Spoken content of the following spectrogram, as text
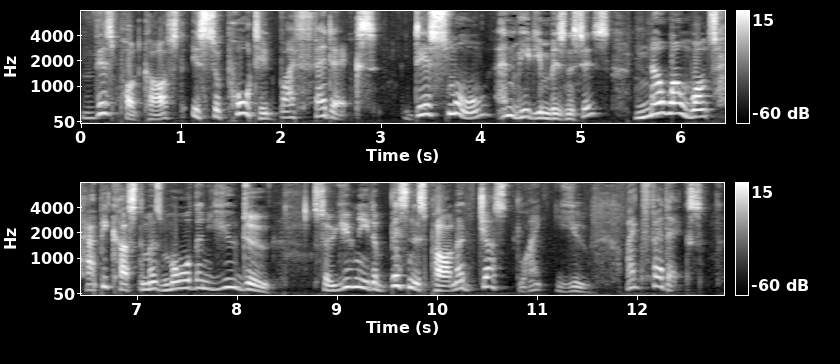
This podcast is supported by FedEx. Dear small and medium businesses, no one wants happy customers more than you do. So you need a business partner just like you, like FedEx,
